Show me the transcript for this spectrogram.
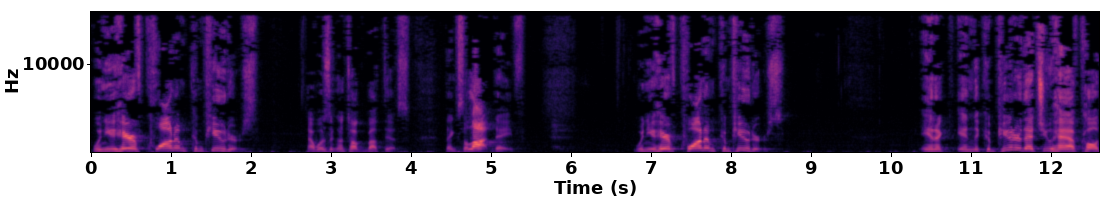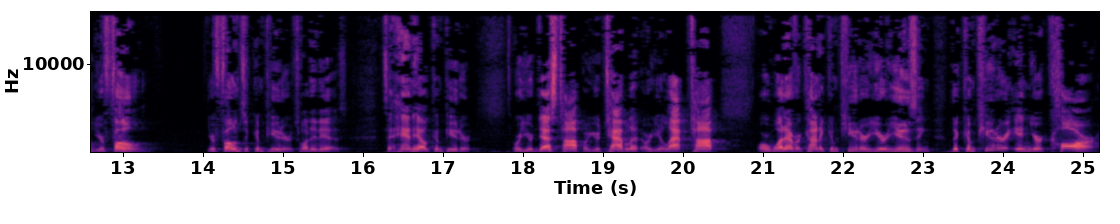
When you hear of quantum computers, I wasn't going to talk about this. Thanks a lot, Dave. When you hear of quantum computers, in, a, in the computer that you have called your phone. Your phone's a computer. It's what it is. It's a handheld computer. Or your desktop or your tablet or your laptop or whatever kind of computer you're using. The computer in your car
